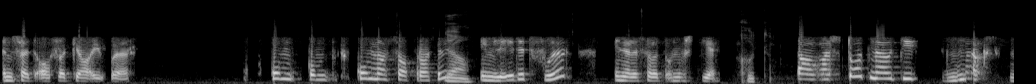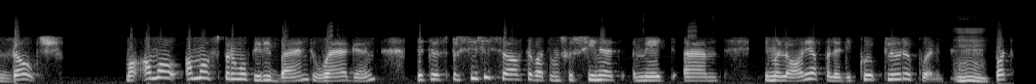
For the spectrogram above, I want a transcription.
in Suid-Afrika hieroor. Kom kom kom na SAPRA toe ja. en lê dit voor en hulle sal dit ondersteun. Goed. Daar was tot nou die niks zulch. Maar almal almal spring op hierdie bandwagon. Dit is presies dieselfde wat ons gesien het met ehm um, die malaria pille, die chloroquine. Mm. Wat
